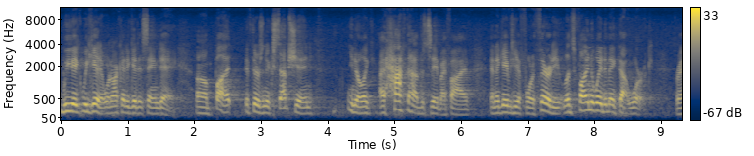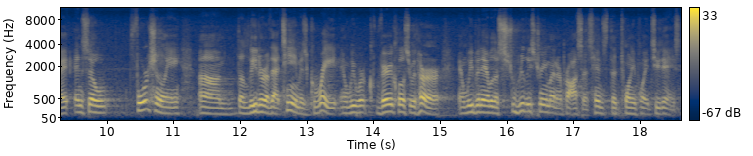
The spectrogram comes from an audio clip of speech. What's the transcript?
we, we get it. We're not going to get it same day. Um, but if there's an exception, you know, like I have to have this today by five, and I gave it to you at 4:30. Let's find a way to make that work, right? And so, fortunately, um, the leader of that team is great, and we work very closely with her, and we've been able to st- really streamline our process. Hence the 20.2 days,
